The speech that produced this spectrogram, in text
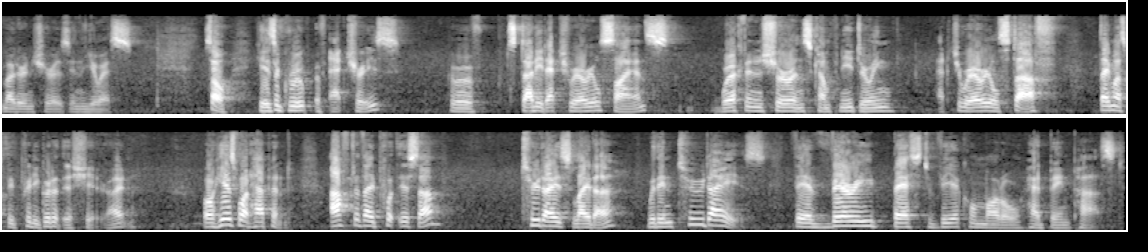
motor insurers in the US. So, here's a group of actuaries who have studied actuarial science, worked in an insurance company doing actuarial stuff, they must be pretty good at this shit, right? Well, here's what happened. After they put this up, two days later, within two days, their very best vehicle model had been passed.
